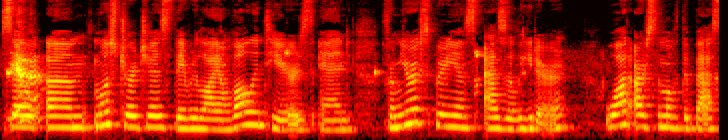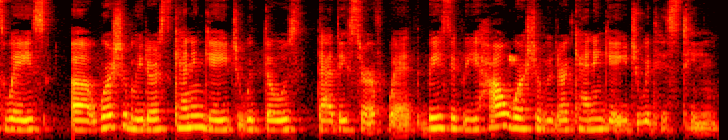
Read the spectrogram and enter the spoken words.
So Yeah. um, most churches they rely on volunteers, and from your experience as a leader, what are some of the best ways uh, worship leaders can engage with those that they serve with? Basically, how worship leader can engage with his team.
